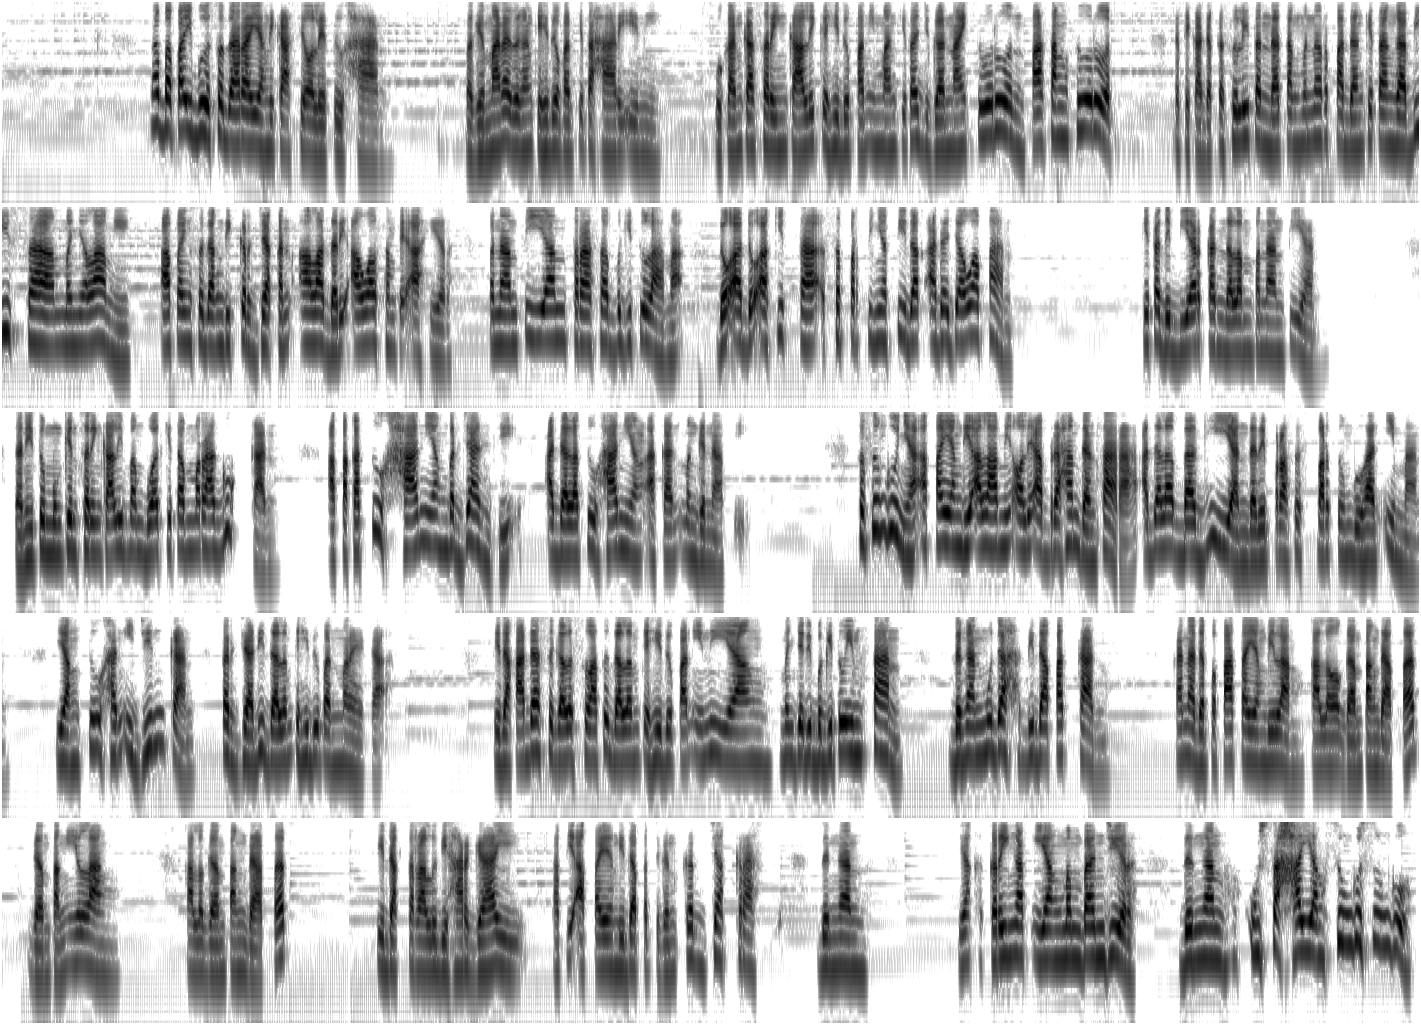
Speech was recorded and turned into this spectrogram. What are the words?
Nah, Bapak Ibu Saudara yang dikasih oleh Tuhan, bagaimana dengan kehidupan kita hari ini? Bukankah sering kali kehidupan iman kita juga naik turun, pasang surut? Ketika ada kesulitan datang menerpa dan kita nggak bisa menyelami apa yang sedang dikerjakan Allah dari awal sampai akhir, penantian terasa begitu lama, doa-doa kita sepertinya tidak ada jawaban kita dibiarkan dalam penantian. Dan itu mungkin sering kali membuat kita meragukan apakah Tuhan yang berjanji adalah Tuhan yang akan menggenapi. Sesungguhnya apa yang dialami oleh Abraham dan Sarah adalah bagian dari proses pertumbuhan iman yang Tuhan izinkan terjadi dalam kehidupan mereka. Tidak ada segala sesuatu dalam kehidupan ini yang menjadi begitu instan, dengan mudah didapatkan, Kan ada pepatah yang bilang, kalau gampang dapat, gampang hilang. Kalau gampang dapat, tidak terlalu dihargai. Tapi apa yang didapat dengan kerja keras, dengan ya keringat yang membanjir, dengan usaha yang sungguh-sungguh,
